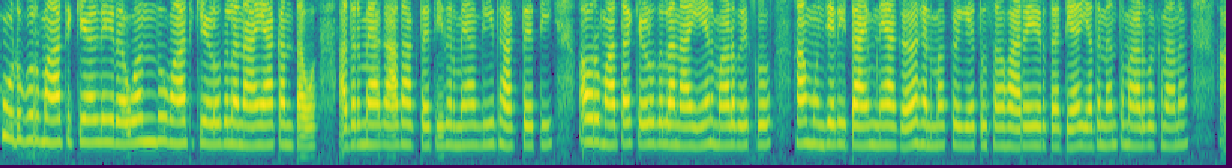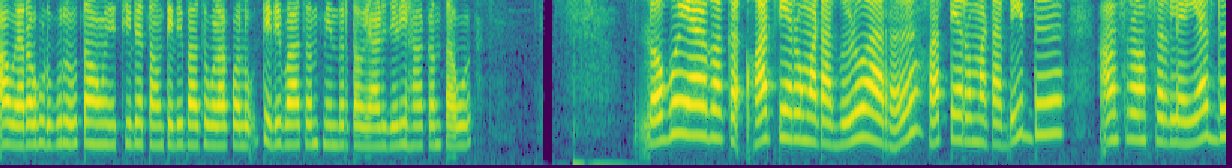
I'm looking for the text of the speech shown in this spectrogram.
ಹುಡುಗರು ಮಾತು ಕೇಳಿರ, ಒಂದು ಮಾತು ಕೇಳೋದಿಲ್ಲ, ನಾ ಯಾಕಂತಾವ? ಅದ್ರ ಮ್ಯಾಗ ಅದು ಹಾಕ್ತೈತಿ ಇದ್ರ ಮ್ಯಾಗ ಇದು ಹಾಕ್ತೈತಿ ಅವ್ರ ಮಾತಾ ಕೇಳೋದಿಲ್ಲ, ನಾ ಏನು ಮಾಡಬೇಕು? ಆ ಮುಂಜಾನೆ ಟೈಮ್ನ್ಯಾಗ ಹೆಣ್ಮಕ್ಳಿಗೆ ತುಸ ಹೊರೆ ಇರ್ತೈತಿ ಅದನ್ನಂತ ಮಾಡ್ಬೇಕು ನಾನು. ಅವು ಯಾರೋ ಹುಡುಗರು, ತಾವು ಹೆಚ್ಚಿಲೆ ತಾವು ತಲೆ ಬಾಚು ಒಳಕೊಲು ತಲೆ ಬಾಚು ಅಂತ ನಿಂದಿರ್ತಾವೆ ಎರಡು ಜಡಿ ಹಾಕಂತಾವು. ಲಘು ಹೇಳ್ಬೇಕು ಹೊತ್ತೇರು ಮಠ ಬೀಳುವಾರ ಹೊತ್ತೇರು ಮಠ ಬಿದ್ದು, ಅವಸರ ಅವಸರಲೆ ಎದ್ದು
